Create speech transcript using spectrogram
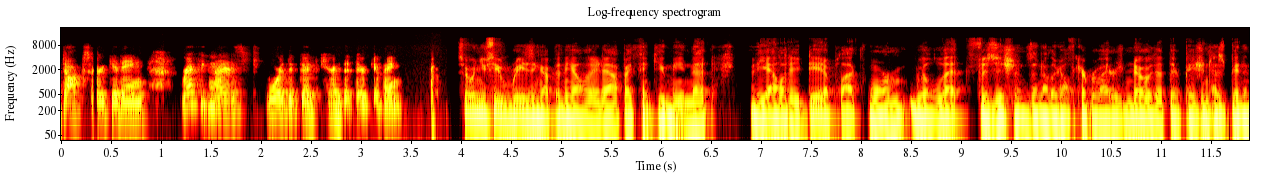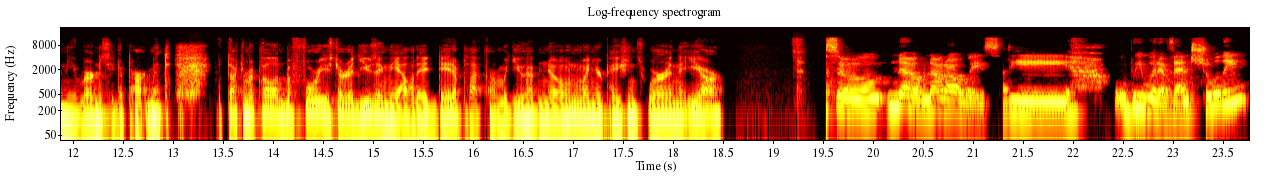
docs are getting recognized for the good care that they're giving. So when you say raising up in the Aledade app, I think you mean that the Aledade data platform will let physicians and other healthcare providers know that their patient has been in the emergency department. Dr. McLelland, before you started using the Aledade data platform, would you have known when your patients were in the ER? So no, not always. The we would eventually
